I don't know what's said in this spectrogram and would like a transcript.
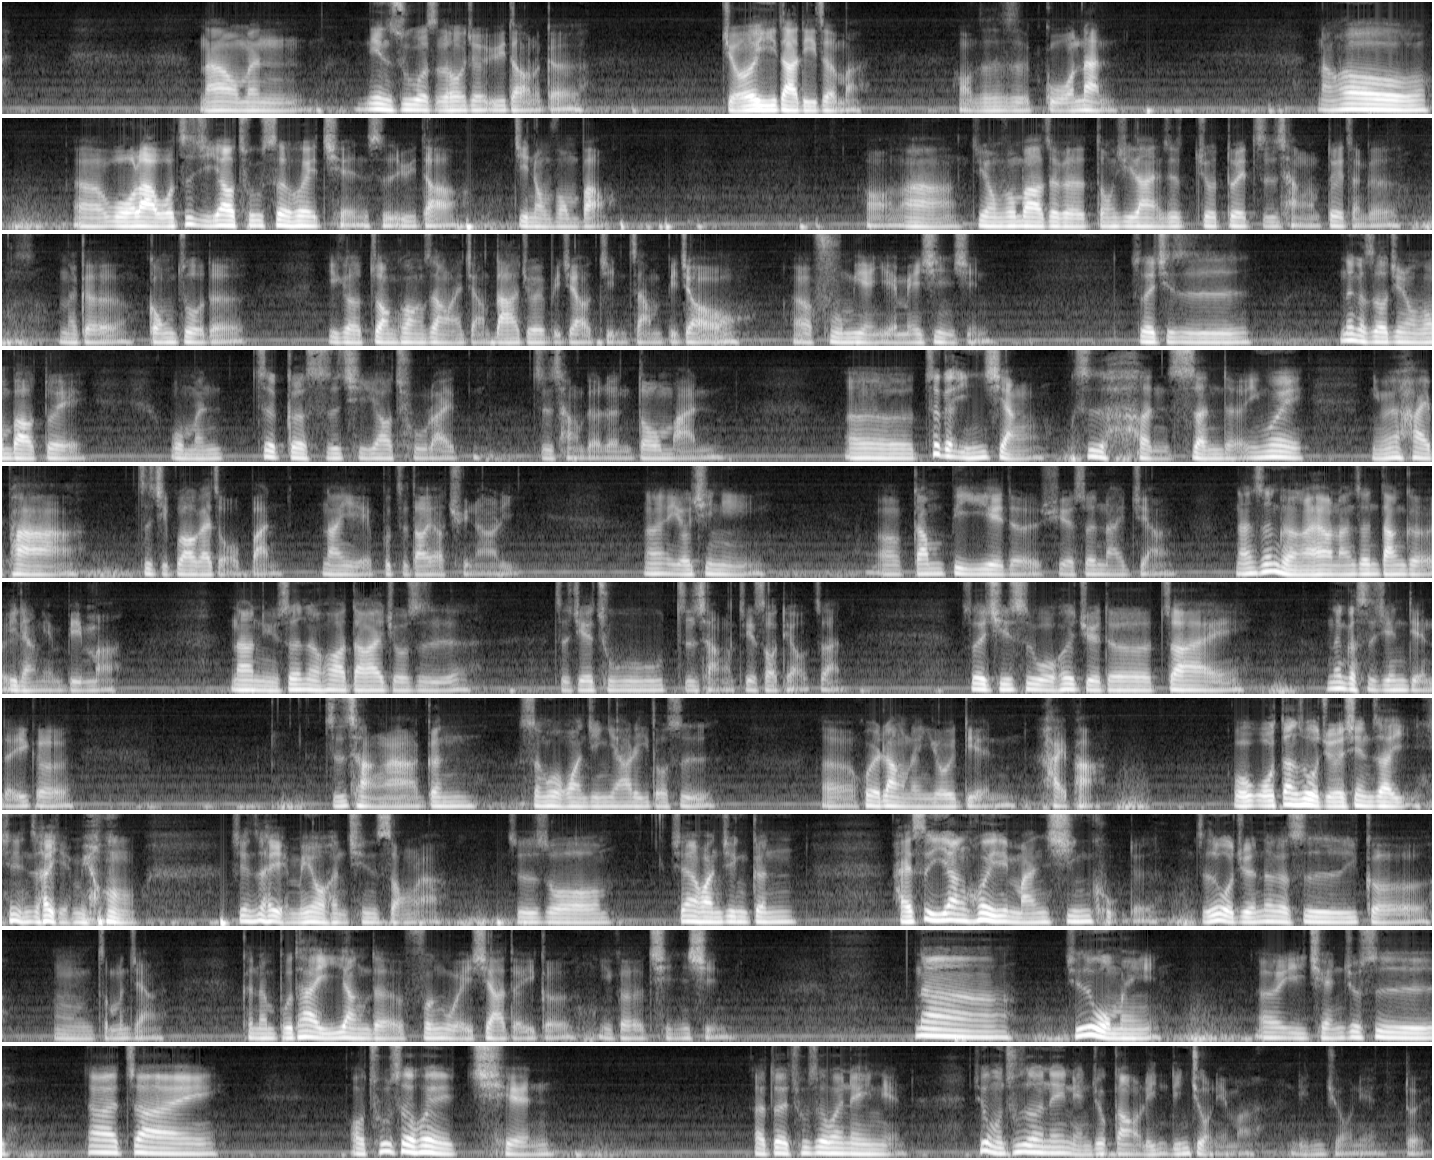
那我们念书的时候就遇到那个九二一大地震嘛，哦，这是国难。然后呃，我啦，我自己要出社会前是遇到金融风暴。哦，那金融风暴这个东西当然就就对职场对整个那个工作的。一个状况上来讲，大家就会比较紧张，比较呃负面，也没信心。所以其实那个时候金融风暴对我们这个时期要出来职场的人都蛮呃，这个影响是很深的，因为你会害怕自己不知道该怎么办，那也不知道要去哪里。那尤其你呃刚毕业的学生来讲。男生可能还有男生当个一两年兵嘛，那女生的话大概就是直接出职场接受挑战，所以其实我会觉得在那个时间点的一个职场啊，跟生活环境压力都是呃会让人有一点害怕。我我但是我觉得现在现在也没有现在也没有很轻松啦，就是说现在环境跟。还是一样会蛮辛苦的，只是我觉得那个是一个，嗯，怎么讲，可能不太一样的氛围下的一个一个情形。那其实我们呃以前就是大概在我出社会前，呃对，出社会那一年，就我们出社会那一年就刚好零零九年嘛，零九年对，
